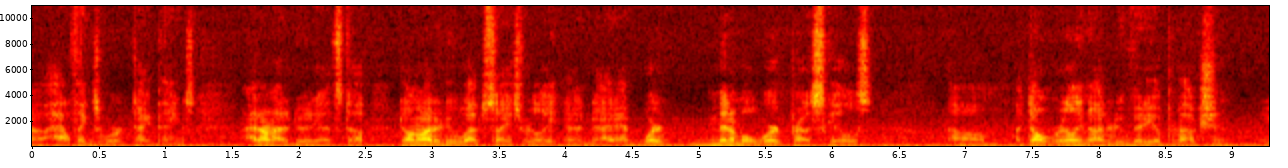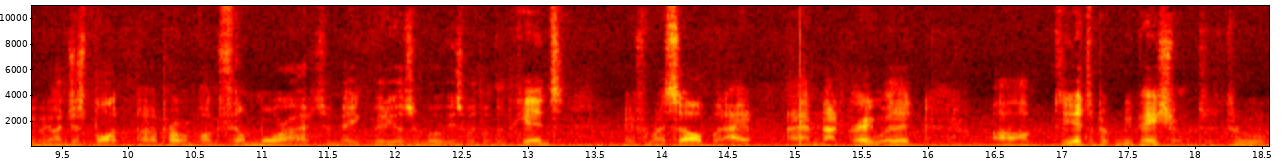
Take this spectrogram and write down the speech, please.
uh, how things work type things. I don't know how to do any of that stuff. Don't know how to do websites really, and I have word, minimal WordPress skills. Um, I don't really know how to do video production, even though I just bought a program called Filmora to make videos and movies with, with the kids and for myself, but I, I am not great with it. Um, so you have to be patient through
